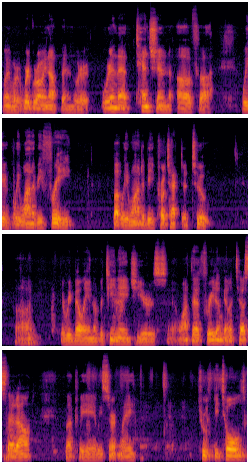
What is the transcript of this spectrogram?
when we're, we're growing up and we're we're in that tension of uh, we we want to be free but we want to be protected too uh, the rebellion of the teenage years I want that freedom got to test that out but we we certainly truth be told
